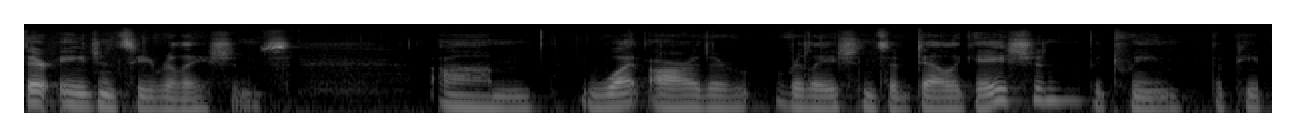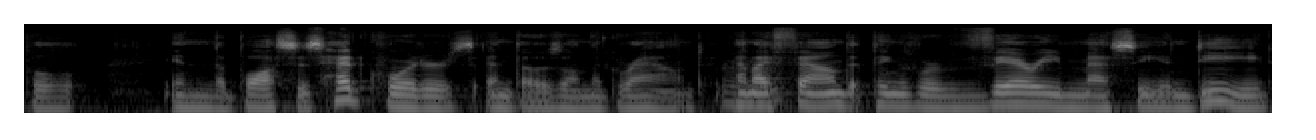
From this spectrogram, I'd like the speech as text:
their agency relations. Um, what are the relations of delegation between the people in the boss's headquarters and those on the ground? And I mm-hmm. found that things were very messy indeed,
